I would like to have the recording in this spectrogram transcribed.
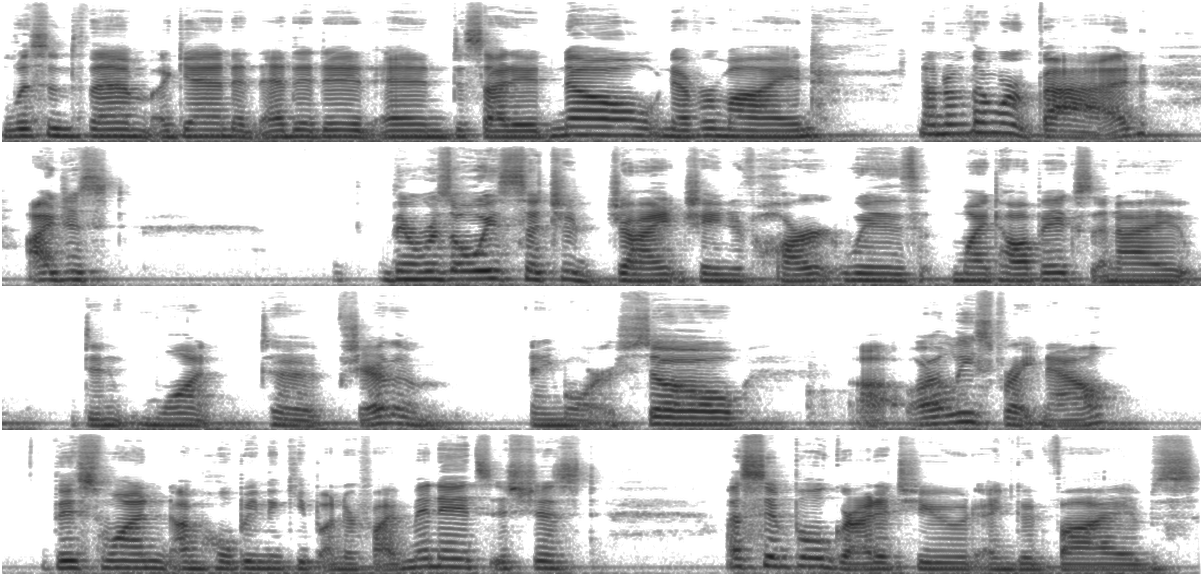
listened to them again and edited and decided no, never mind. None of them were bad. I just there was always such a giant change of heart with my topics, and I didn't want to share them anymore. So, uh, or at least right now, this one I'm hoping to keep under five minutes. It's just a simple gratitude and good vibes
